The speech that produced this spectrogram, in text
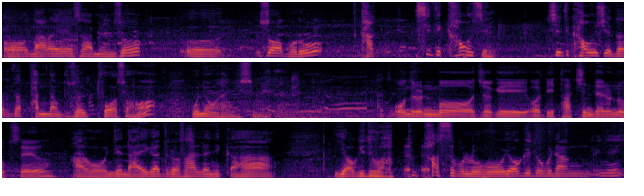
어, 나라에서 하면서 어, 수업으로 각 시티 카운슬 시티 카운슬에다 담당 부서를 두어서 운영을 하고 있습니다. 오늘은 뭐 저기 어디 다친 데는 없어요? 아유 이제 나이가 들어서 하려니까 여기도 아프- 파스 부르고 여기도 그냥 이-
